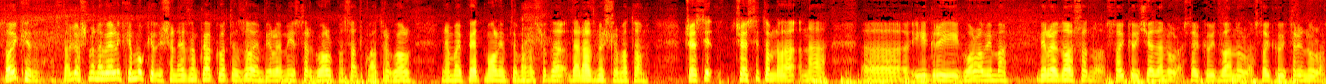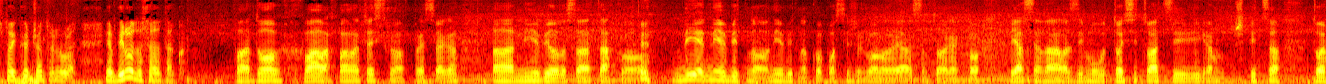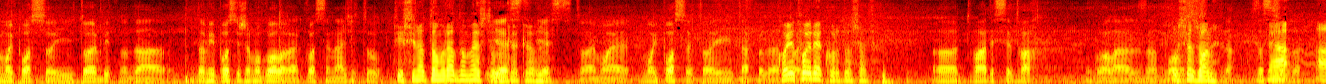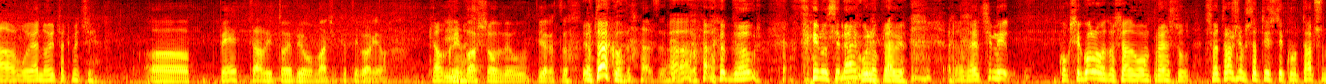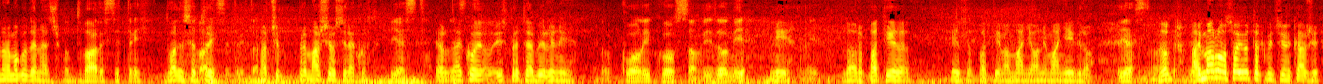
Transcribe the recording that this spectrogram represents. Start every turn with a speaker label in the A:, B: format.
A: Stojker, stavljaš me na velike muke, više ne znam kako te zovem. Bilo je Mister Gol, pa sad Quattro Gol. Nemoj pet, molim te, morat ću da, da razmišljam o tom. Česti, čestitam na, na uh, igri i golovima. Bilo je dosadno. Stojković 1-0, Stojković 2-0, Stojković 3-0, Stojković 4-0. Je li bilo do sada tako?
B: Pa dobro, hvala, hvala na čestitkama pre svega. A, nije bilo do sada tako. Nije, nije, bitno, nije bitno ko postiže golove, ja sam to rekao. Ja se nalazim u toj situaciji, igram špica, to je moj posao i to je bitno da, da mi postižemo golove, ko se nađe tu.
A: Ti si na tom radnom mestu?
B: Jest,
A: kakav?
B: jest, to je moje, moj posao to i tako da...
A: Koji je tvoj rekord do sad?
B: Uh, 22 gola za
A: U
B: polu
A: sezoni?
B: Da, za sezonu,
A: A,
B: da.
A: a u jednoj utakmici?
B: Uh, pet, ali to je bilo u mlađim kategorijama.
A: Kao
B: I
A: klinac.
B: baš ovde u Pirotu.
A: Je li tako?
B: da, zanimljivo.
A: A, dobro, finu si najavu napravio. Reci mi, koliko si golova do sada u ovom prvenstvu? Sve tražim statistiku, tačno ne mogu da je naćem.
B: 23.
A: 23.
B: 23, tako.
A: Znači, premašio si rekord.
B: Jest.
A: Jel
B: jest.
A: neko ispred tebe ili nije?
B: Koliko sam video, nije.
A: Nije.
B: Nije.
A: Dobro, pa ti je, pa ti ima manje, on je manje igrao.
B: Je
A: Dobro, aj malo o toj utakmici mi kaži. E,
